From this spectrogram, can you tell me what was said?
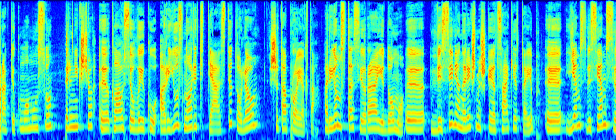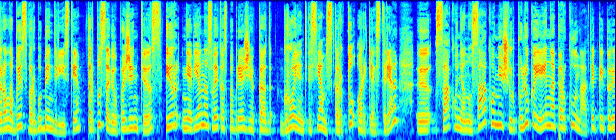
praktikumo mūsų pernykščių e, klausiau vaikų, ar jūs norit tęsti toliau šitą projektą. Ar jums tas yra įdomu? E, visi vienareikšmiškai atsakė taip. E, jiems visiems yra labai svarbu bendrystė, tarpusavio pažintis ir ne vienas vaikas pabrėžė, kad grojant visiems kartu orkestre, e, sako, nenusakomi širpuliukai eina per kūną, taip kaip ir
